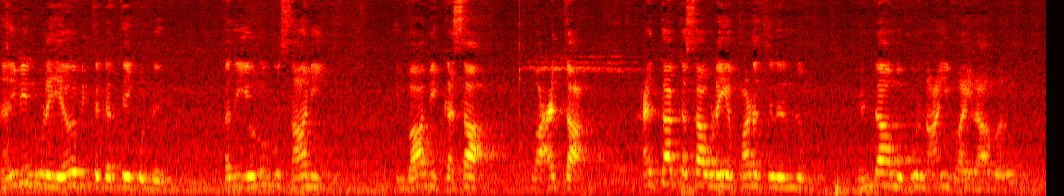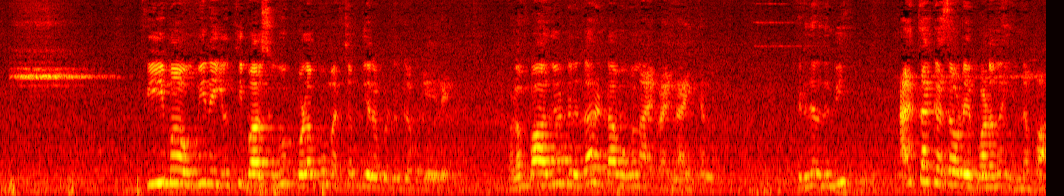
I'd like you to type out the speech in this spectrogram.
நரிவினுடைய ஏகபித்த கருத்தை கொண்டு அது எலுபு சாணி இம்பாபி கசா வாழ்த்தா அழ்த்தா. கசாவுடைய பாடத்திலிருந்தும் இரண்டாம் உப்பு நாய் வாயிலா வரும். பீமா உமீன யுத்தி பாசுகு குழப்பம் அச்சம் தீரப்பட்டிருக்கக்கூடியதிலே குழம்பாதுன்னு இருந்தால் ரெண்டாம் உங்கள் நாய் வாயில் ஆயிக்கலாம். எடுத்து தம்பி? அழ்த்தா கசாவுடைய பாடம் தான் என்னப்பா?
